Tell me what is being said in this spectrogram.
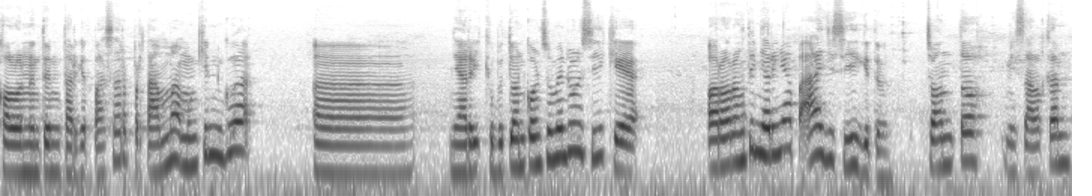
kalau nentuin target pasar pertama mungkin gua eh nyari kebutuhan konsumen dulu sih kayak orang-orang tuh nyarinya apa aja sih gitu. Contoh misalkan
